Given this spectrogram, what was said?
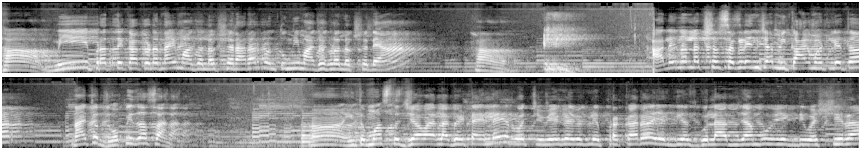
हा मी प्रत्येकाकडे नाही माझं लक्ष राहणार पण तुम्ही माझ्याकडे लक्ष द्या हा. आले ना लक्षात सगळ्यांच्या? मी काय म्हटले तर? नाहीतर तर झोपीच असाल हा इथं मस्त जेवायला भेटायले. रोजचे वेगळे वेगळे प्रकार. एक दिवस गुलाबजांबू एक दिवस शिरा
